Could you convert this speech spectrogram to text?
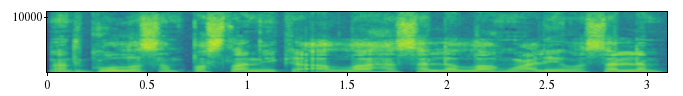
над голосом посланника Аллаха, саллаллаху алейхи вассалям,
